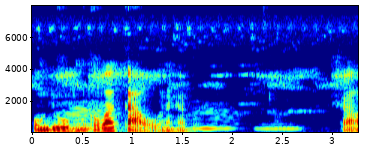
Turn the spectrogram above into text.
ผมดูผมก็ว่าเก่านะครับ เก่า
